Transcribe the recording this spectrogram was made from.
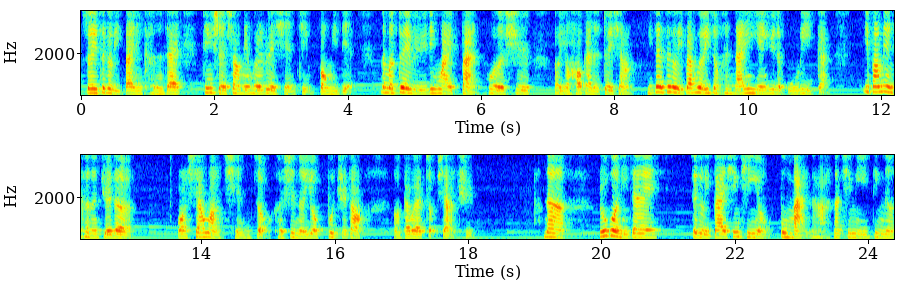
所以这个礼拜你可能在精神上面会略显紧绷一点。那么对于另外一半或者是呃，有好感的对象，你在这个礼拜会有一种很难以言喻的无力感。一方面可能觉得往想往前走，可是呢又不知道呃该不该走下去。那如果你在这个礼拜心情有不满啊，那请你一定呢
